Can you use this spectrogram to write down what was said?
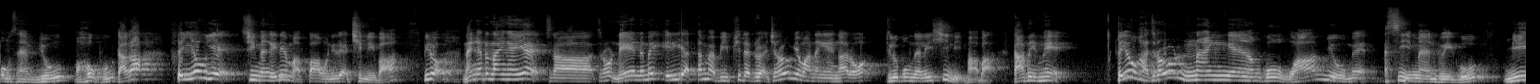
ပုံစံမျိုးမဟုတ်ဘူးဒါကတရုတ်ရဲ့စီမံကိန်းထဲမှာပါဝင်နေတဲ့အခြေအနေပါပြီးတော့နိုင်ငံတစ်နိုင်ငံရဲ့ကျွန်တော်ကျွန်တော်နယ်နိမိတ် area သတ်မှတ်ပြီးဖြစ်တဲ့အတွက်ကျွန်တော်တို့မြန်မာနိုင်ငံကတော့ဒီလိုပုံစံလေးရှိနေမှာပါဒါပေမဲ့တရုတ်ဟာကျွန်တော်တို့နိုင်ငံကိုဝါမျိုးမဲ့အစီအမံတွေကိုမြေ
